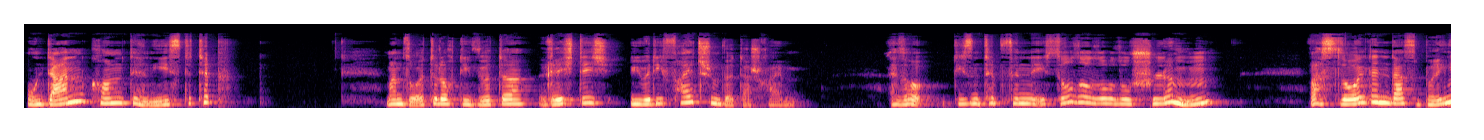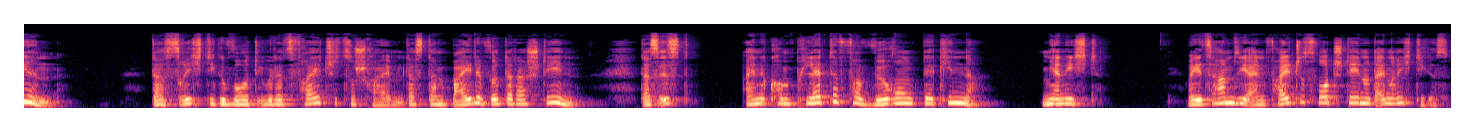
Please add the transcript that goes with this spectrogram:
Und dann kommt der nächste Tipp. Man sollte doch die Wörter richtig über die falschen Wörter schreiben. Also diesen Tipp finde ich so, so, so, so schlimm. Was soll denn das bringen? Das richtige Wort über das falsche zu schreiben, dass dann beide Wörter da stehen. Das ist eine komplette Verwirrung der Kinder. Mehr nicht. Weil jetzt haben sie ein falsches Wort stehen und ein richtiges.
